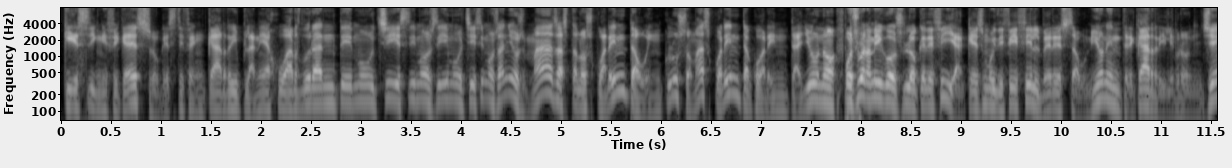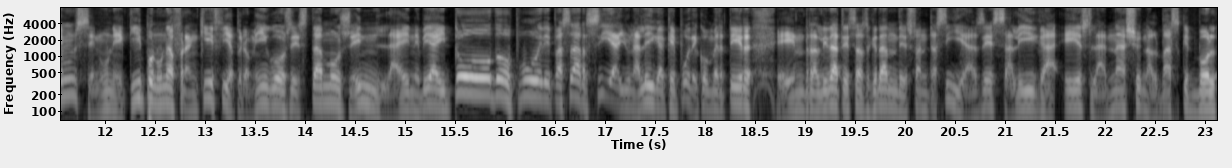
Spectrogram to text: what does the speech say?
¿Qué significa eso? Que Stephen Curry planea jugar durante muchísimos y muchísimos años más, hasta los 40 o incluso más 40, 41. Pues bueno amigos, lo que decía, que es muy difícil ver esa unión entre Curry y LeBron James en un equipo, en una franquicia, pero amigos, estamos en la NBA y todo puede pasar. Si hay una liga que puede convertir en realidad esas grandes fantasías, esa liga es la National Basketball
